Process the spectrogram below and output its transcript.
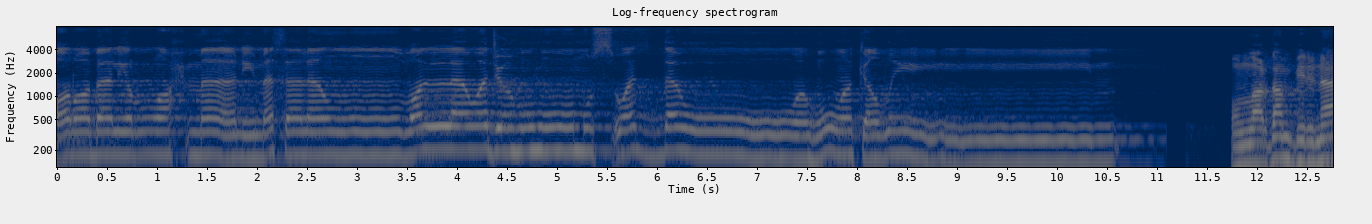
ضَرَبَ لِلرَّحْمَنِ مَثَلًا ظَلَّ وَجْهُهُ مُسْوَدًّا وَهُوَ كَظِيمٌ Onlardan birinə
